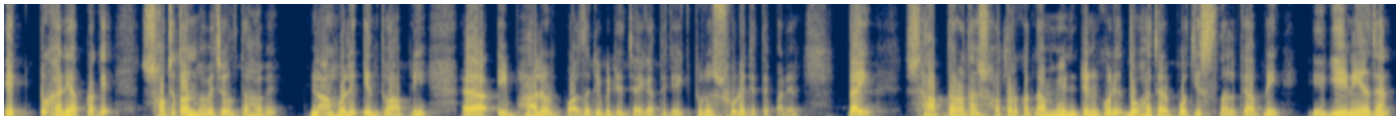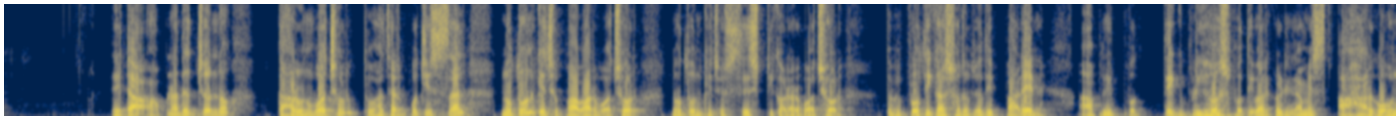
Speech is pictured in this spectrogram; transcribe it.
একটুখানি আপনাকে সচেতনভাবে চলতে হবে। না হলে কিন্তু আপনি এই ভালোর পজিটিভিটির জায়গা থেকে একটু হলেও সরে যেতে পারেন। তাই সাবধানতা, সতর্কতা মেনটেন করে দু হাজার পঁচিশ সালকে আপনি এগিয়ে নিয়ে যান। এটা আপনাদের জন্য দারুণ বছর। দু হাজার পঁচিশ সাল নতুন কিছু পাওয়ার বছর, নতুন কিছু সৃষ্টি করার বছর। তবে প্রতিকার স্বরূপ যদি পারেন, আপনি প্রত্যেক বৃহস্পতিবার করে নিরামিষ আহার গ্রহণ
